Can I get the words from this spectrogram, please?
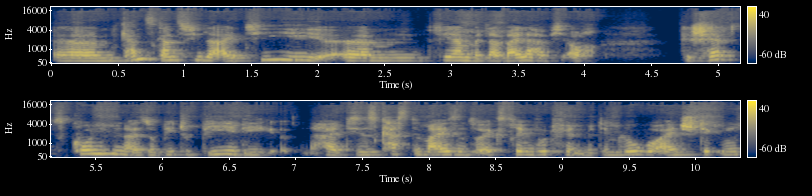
ähm, ganz, ganz viele IT-Firmen. Ähm, Mittlerweile habe ich auch Geschäftskunden, also B2B, die halt dieses Customizen so extrem gut finden, mit dem Logo einsticken.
